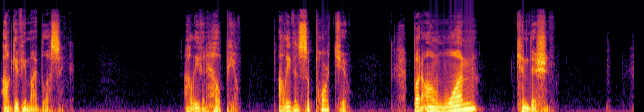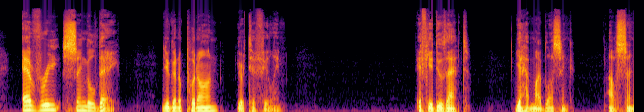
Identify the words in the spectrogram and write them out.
I'll give you my blessing. I'll even help you. I'll even support you. But on one condition every single day, you're going to put on your tefillin. If you do that, you have my blessing. I'll send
